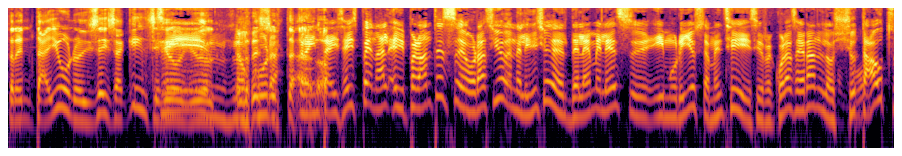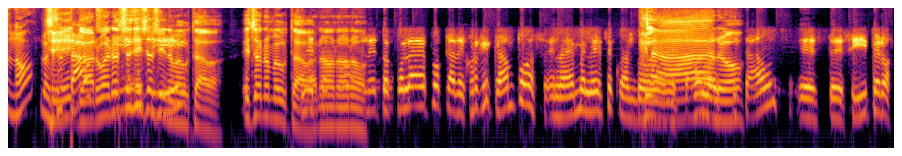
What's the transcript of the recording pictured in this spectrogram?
31, 16 a 15, creo que el, locura. 36 penal. Eh, pero antes, eh, Horacio, en el inicio de, la MLS eh, y Murillo también, si, si recuerdas, eran los shootouts, ¿no? Los sí, claro, bueno, eso, eso sí no me gustaba. Eso no me gustaba, no, no, no. Le tocó la época de Jorge Campos en la MLS cuando estaban los Towns, este sí, pero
